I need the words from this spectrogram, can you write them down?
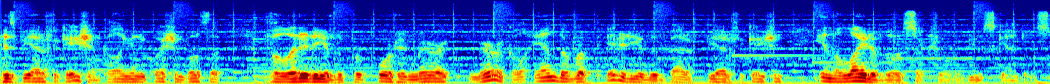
his beatification, calling into question both the validity of the purported miracle and the rapidity of the beatification in the light of those sexual abuse scandals.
